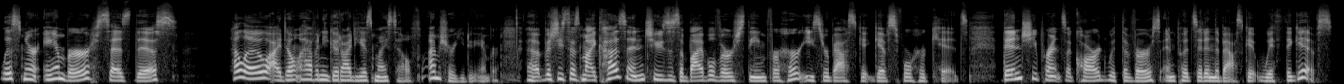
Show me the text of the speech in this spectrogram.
Listener Amber says this Hello, I don't have any good ideas myself. I'm sure you do, Amber. Uh, but she says, My cousin chooses a Bible verse theme for her Easter basket gifts for her kids. Then she prints a card with the verse and puts it in the basket with the gifts.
